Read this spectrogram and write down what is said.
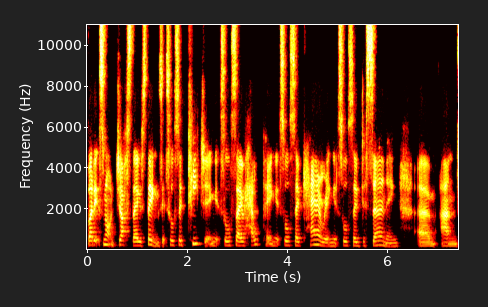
But it's not just those things. It's also teaching. It's also helping. It's also caring. It's also discerning, um, and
